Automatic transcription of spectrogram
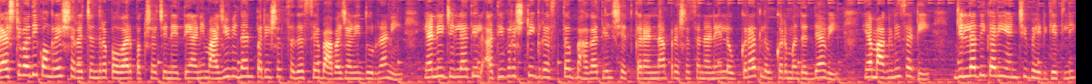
राष्ट्रवादी काँग्रेस शरदचंद्र पवार पक्षाचे नेते आणि माजी विधान परिषद सदस्य बाबाजानी दुर्राणी यांनी जिल्ह्यातील अतिवृष्टीग्रस्त भागातील शेतकऱ्यांना प्रशासनाने लवकरात लवकर मदत द्यावी या मागणीसाठी जिल्हाधिकारी यांची भेट घेतली.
